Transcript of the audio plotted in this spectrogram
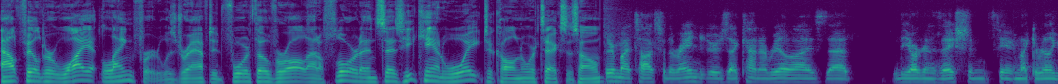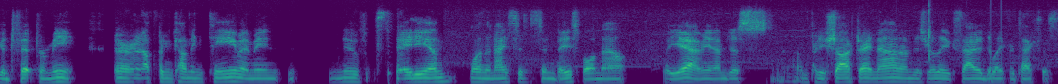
Outfielder Wyatt Langford was drafted fourth overall out of Florida and says he can't wait to call North Texas home. Through my talks with the Rangers, I kind of realized that the organization seemed like a really good fit for me. They're an up and coming team. I mean, new stadium, one of the nicest in baseball now but yeah, I mean, I'm just I'm pretty shocked right now, and I'm just really excited to play for Texas.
